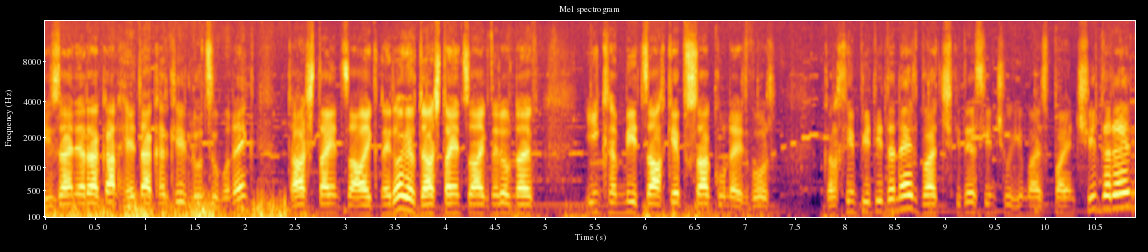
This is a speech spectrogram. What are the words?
դիզայներական հետաքրքիր լուծում ունենք դաշտային ծաղիկներով եւ դաշտային ծաղիկներով նաեւ ինքը մի ծաղկեպսակ ուներ, որ գլխին պիտի դներ, բայց չգիտես ինչու հիմա այս բան չի դրել։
